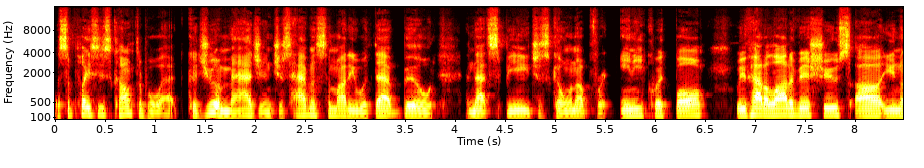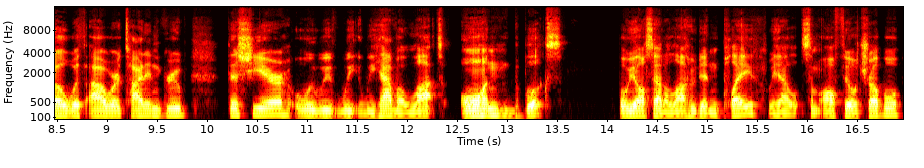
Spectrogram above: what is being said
That's a place he's comfortable at. Could you imagine just having somebody with that build and that speed just going up for any quick ball? We've had a lot of issues, uh, you know, with our tight end group this year. We, we, we have a lot on the books, but we also had a lot who didn't play. We had some off field trouble.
